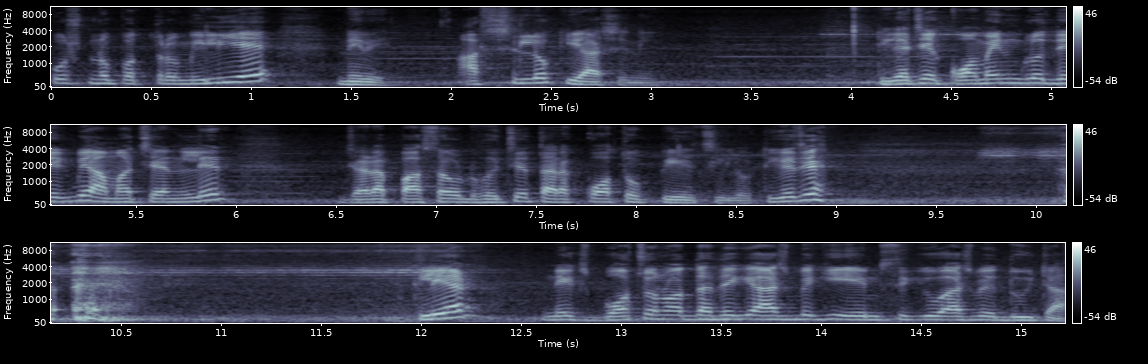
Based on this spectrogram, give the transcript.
প্রশ্নপত্র মিলিয়ে নেবে। আসছিল কি আসেনি? ঠিক আছে? কমেন্টগুলো দেখবে আমার চ্যানেলের যারা পাস আউট হয়েছে, তারা কত পেয়েছিল, ঠিক আছে? ক্লিয়ার নেক্সট বচন অধ্যায় থেকে আসবে কি? এমসিকিউ আসবে দুইটা।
